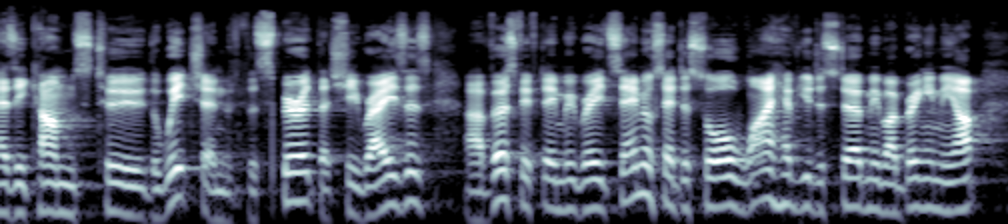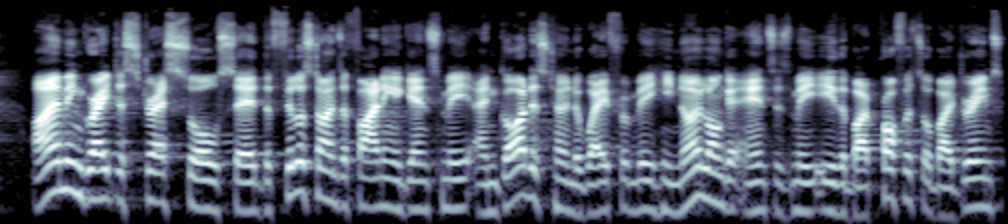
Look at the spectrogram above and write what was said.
as he comes to the witch and the spirit that she raises. Uh, verse 15, we read Samuel said to Saul, Why have you disturbed me by bringing me up? I am in great distress, Saul said. The Philistines are fighting against me, and God has turned away from me. He no longer answers me either by prophets or by dreams.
